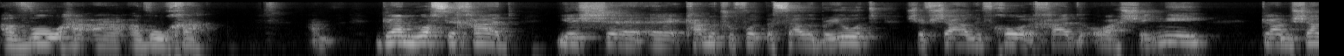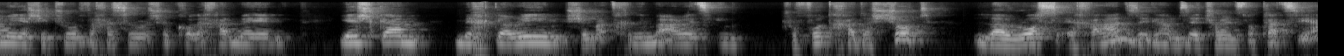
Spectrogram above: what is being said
עבור, עבורך. גם רוס אחד, יש כמה תרופות בסל הבריאות שאפשר לבחור אחד או השני, גם שם יש יתרונות וחסרונות של כל אחד מהם. יש גם מחקרים שמתחילים בארץ עם תרופות חדשות לרוס אחד, זה גם זה טרנסלוקציה,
